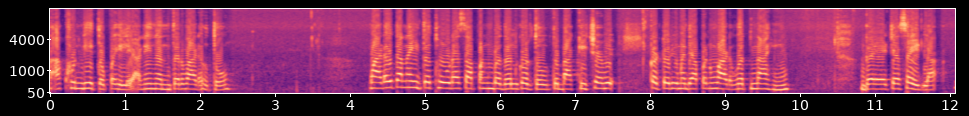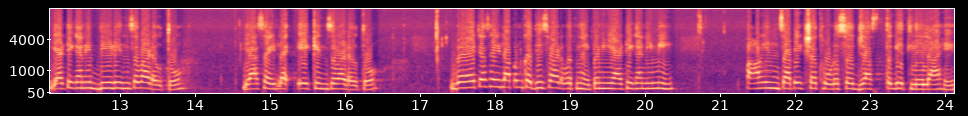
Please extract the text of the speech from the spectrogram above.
आखून घेतो पहिले आणि नंतर वाढवतो. वाढवताना इथं थोडासा आपण बदल करतो तर बाकीच्या कटोरीमध्ये आपण वाढवत नाही. गळ्याच्या साईडला. या ठिकाणी दीड इंच वाढवतो. या साईडला एक इंच वाढवतो. गळ्याच्या साईडला आपण कधीच वाढवत नाही पण या ठिकाणी मी पाव इंचापेक्षा थोडस जास्त घेतलेलं आहे.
